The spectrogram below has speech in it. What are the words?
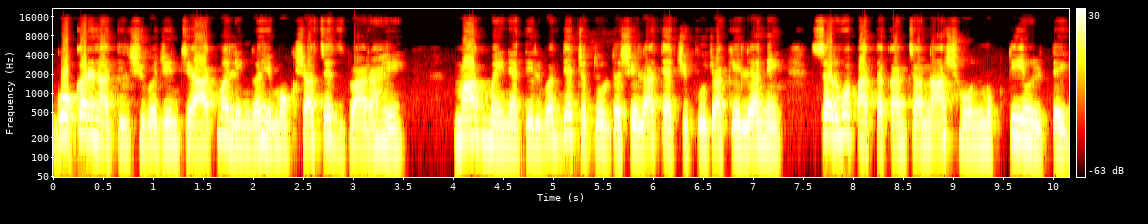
गोकर्णातील शिवजींचे आत्मलिंग हे मोक्षाचेच द्वार आहे. माघ महिन्यातील वद्य चतुर्दशीला त्याची पूजा केल्याने सर्व पातकांचा नाश होऊन मुक्ती मिळते.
